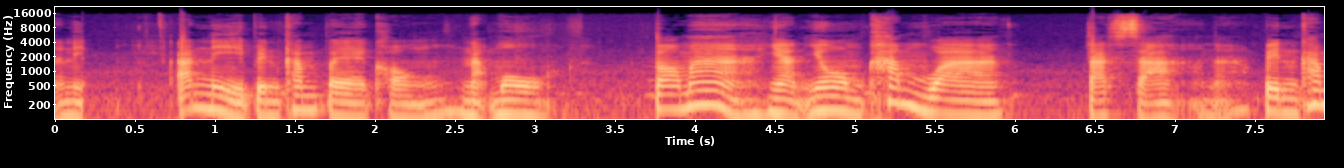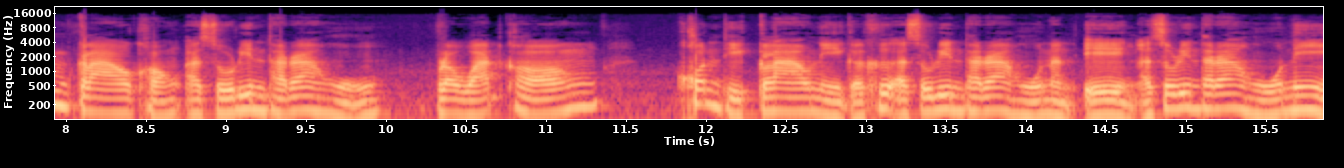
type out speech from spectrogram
อันนี้อันนี้เป็นคำแปลของนะโม ต่อมาญาติโยมคำว่าตัสสะนะเป็นคำกล่าวของอสุรินทราหู ประวัติของคนที่กล่าวนี่ก็คืออสุรินทราหูนั่นเอง อสุรินทราหูนี่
